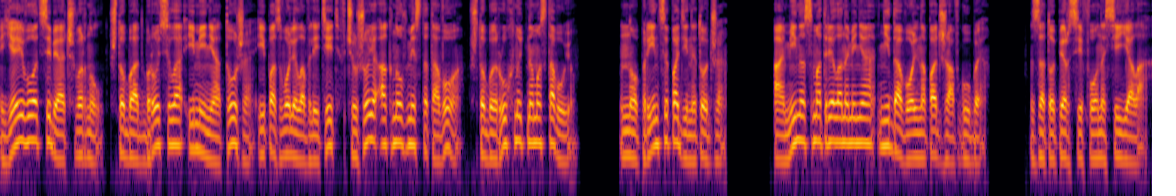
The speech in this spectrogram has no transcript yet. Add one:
я его от себя отшвырнул, чтобы отбросило и меня тоже и позволило влететь в чужое окно вместо того, чтобы рухнуть на мостовую. Но принцип один и тот же. Амина смотрела на меня, недовольно поджав губы. Зато Персифона сияла,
